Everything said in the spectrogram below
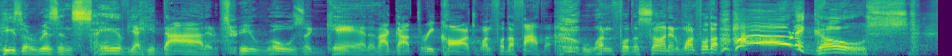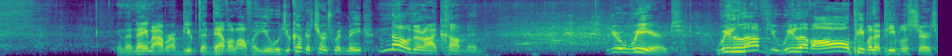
He's a risen Savior. He died and He rose again. And I got three cards one for the Father, one for the Son, and one for the Holy Ghost. In the name, I rebuke the devil off of you. Would you come to church with me? No, they're not coming. You're weird. We love you. We love all people at People's Church,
